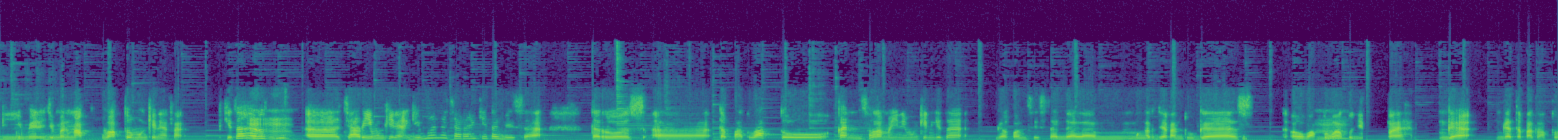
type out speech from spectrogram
di manajemen waktu mungkin ya kak. Kita harus mm -hmm. uh, cari mungkin ya gimana caranya kita bisa terus uh, tepat waktu. Kan selama ini mungkin kita nggak konsisten dalam mengerjakan tugas uh, waktu-waktunya nggak nggak tepat waktu.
